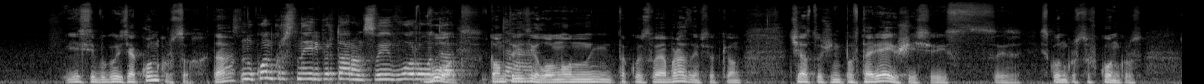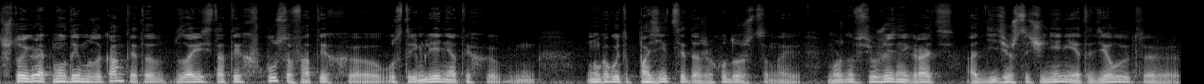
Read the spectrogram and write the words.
Если вы говорите о конкурсах, да? Ну, конкурсный репертуар, он своего рода. Вот, в том-то да. и дело. Он, он такой своеобразный все-таки, он часто очень повторяющийся из, из, из конкурса в конкурс. Что играют молодые музыканты, это зависит от их вкусов, от их э, устремлений, от их ну, какой-то позиции даже художественной. Можно всю жизнь играть одни и те же сочинения, это делают э,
